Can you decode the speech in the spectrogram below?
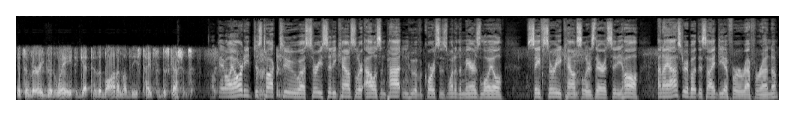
it's a very good way to get to the bottom of these types of discussions. Okay, well, I already just talked to uh, Surrey City Councillor Allison Patton, who, of course, is one of the mayor's loyal Safe Surrey councillors there at City Hall, and I asked her about this idea for a referendum,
